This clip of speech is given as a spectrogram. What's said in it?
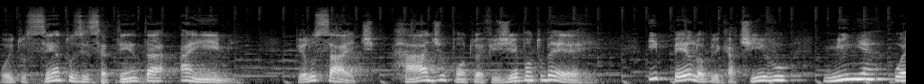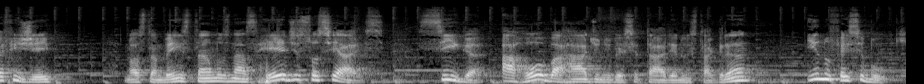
870 AM, pelo site radio.fg.br e pelo aplicativo Minha UFG. Nós também estamos nas redes sociais. Siga arroba Rádio Universitária no Instagram e no Facebook.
